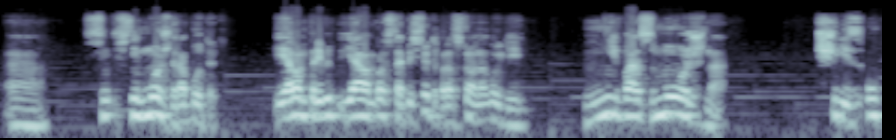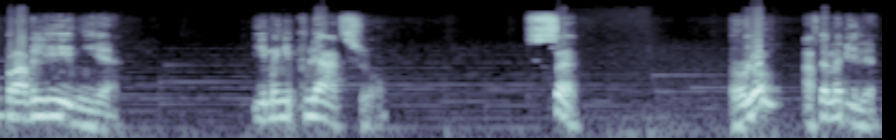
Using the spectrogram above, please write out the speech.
а, с ним можно работать. Я вам, я вам просто объясню это простой аналогией. Невозможно через управление и манипуляцию с рулем автомобиля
